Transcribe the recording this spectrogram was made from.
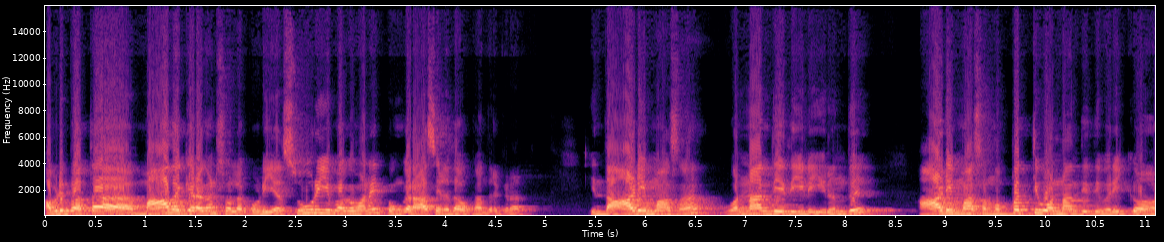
அப்படி பார்த்தா மாத கிரகம்னு சொல்லக்கூடிய சூரிய பகவானை இப்போ உங்க ராசியில தான் உட்காந்துருக்கிறார் இந்த ஆடி மாதம் ஒன்னாம் தேதியில இருந்து ஆடி மாதம் முப்பத்தி ஒன்றாம் தேதி வரைக்கும்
